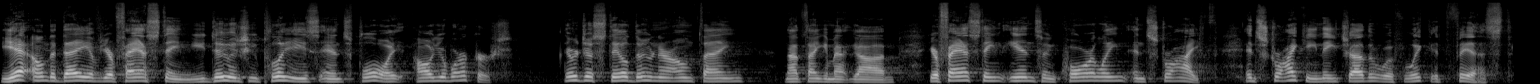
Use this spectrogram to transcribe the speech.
Yet on the day of your fasting, you do as you please and exploit all your workers. They're just still doing their own thing, not thinking about God. Your fasting ends in quarreling and strife and striking each other with wicked fists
